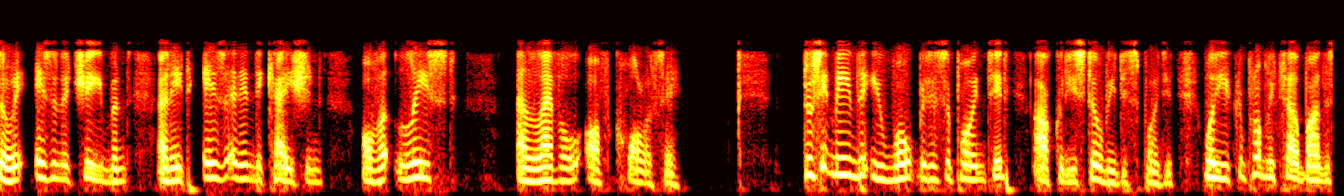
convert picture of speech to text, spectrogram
So it is an achievement and it is an indication of at least a level of quality. Does it mean that you won't be disappointed? Or could you still be disappointed? Well, you can probably tell by the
